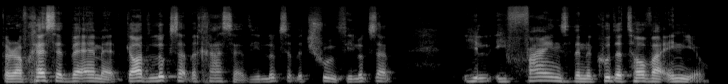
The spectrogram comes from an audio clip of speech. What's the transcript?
For Rav Chesed ve'emet, God looks at the chesed. He looks at the truth. He looks at, he, he finds the nakuda tova in you.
